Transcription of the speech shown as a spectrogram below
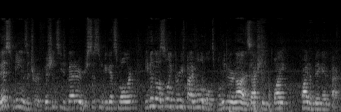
This means that your efficiency is better, your system can get smaller. Even though it's only 35 millivolts, believe it or not, it's actually quite, quite a big impact.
